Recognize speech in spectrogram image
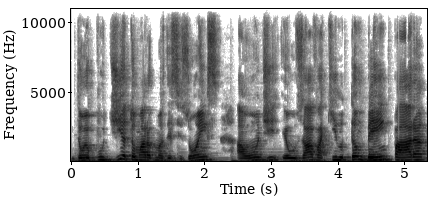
Então, eu podia tomar algumas decisões aonde eu usava aquilo também para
